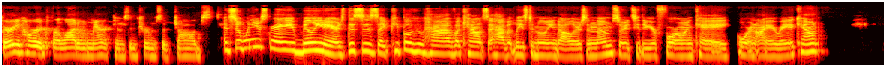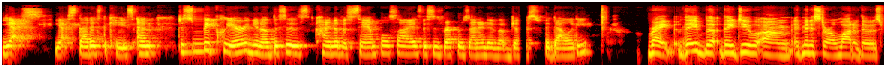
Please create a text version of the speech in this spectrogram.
very hard for a lot of Americans in terms of jobs. And so when you say millionaires, this is like people who have accounts that have at least a million dollars in them. So it's either your 401k or an IRA account. Yes, yes, that is the case. And just to be clear, you know, this is kind of a sample size. This is representative of just Fidelity. Right. They they do um, administer a lot of those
